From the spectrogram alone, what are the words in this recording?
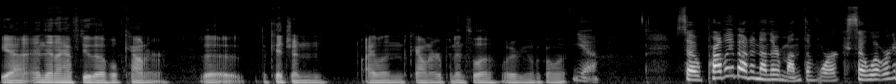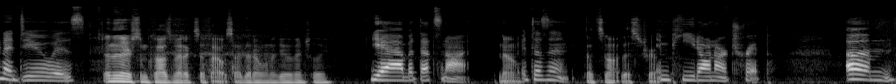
Yeah, and then I have to do the whole counter, the the kitchen island counter peninsula, whatever you want to call it. Yeah. So probably about another month of work. So what we're gonna do is, And then there's some cosmetic stuff outside that I want to do eventually. yeah, but that's not. No, It doesn't that's not this trip. impede on our trip. Um.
